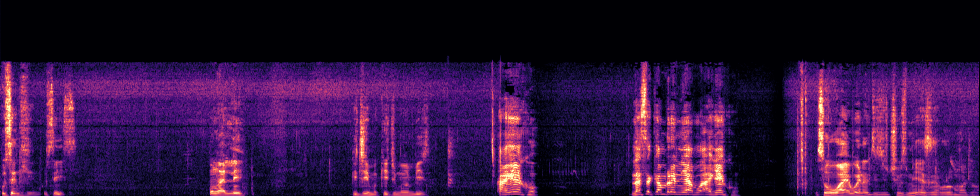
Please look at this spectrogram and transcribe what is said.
usendlini usesi ungale gijima gijima uyombiza akekho nasekamreni yabo akekho so why wena did you choose me as a role model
